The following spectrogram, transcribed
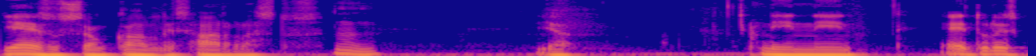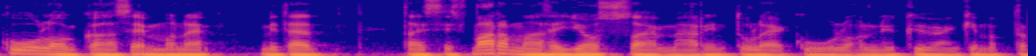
Jeesus se on kallis harrastus. Mm. Ja niin, niin, ei tulisi kuulonkaan semmoinen, mitä, tai siis varmaan se jossain määrin tulee kuuloon nykyäänkin, mutta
